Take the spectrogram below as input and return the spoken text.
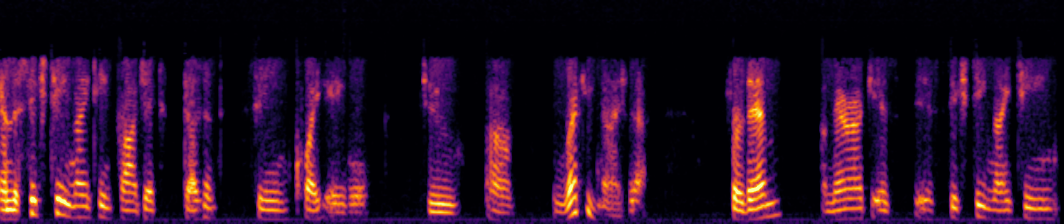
And the 1619 Project doesn't seem quite able to uh, recognize that. For them, America is, is 1619.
